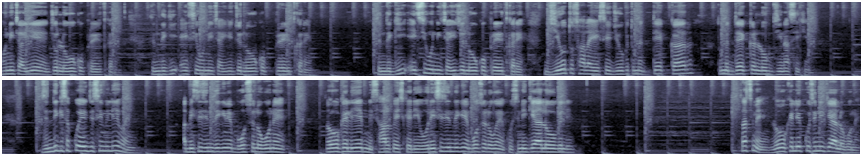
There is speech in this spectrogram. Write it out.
होनी चाहिए जो लोगों को प्रेरित करे। ज़िंदगी ऐसी होनी चाहिए जो लोगों को प्रेरित करें। ज़िंदगी ऐसी होनी चाहिए जो लोगों को प्रेरित करे। जियो तो साला ऐसे जियो कि तुम्हें देख कर तुम्हें देख कर लोग जीना सीखें। ज़िंदगी सबको एक जैसी मिली है भाई। अब इसी ज़िंदगी में बहुत से लोगों ने लोगों के लिए मिसाल पेश करी और इसी ज़िंदगी में बहुत से लोगों ने कुछ नहीं किया लोगों के लिए। सच में, लोगों के लिए कुछ नहीं किया लोगों ने।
